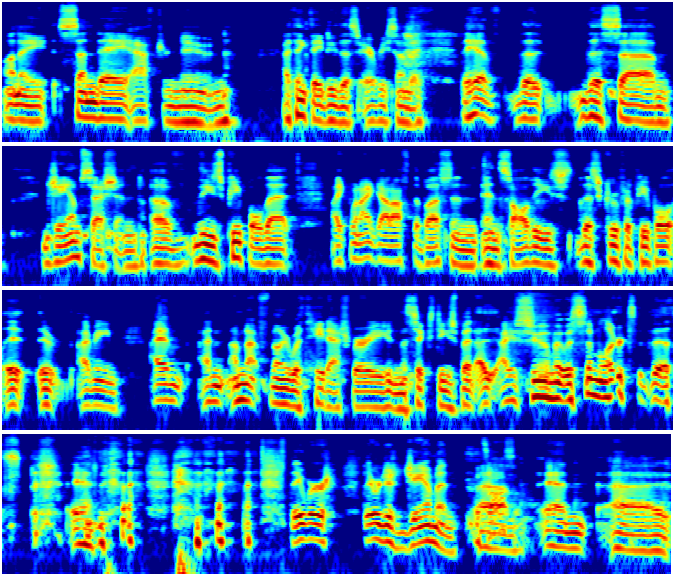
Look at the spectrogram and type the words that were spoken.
on a Sunday afternoon, I think they do this every Sunday. They have the this um, jam session of these people that, like, when I got off the bus and, and saw these this group of people, it, it I mean, I am I'm, I'm not familiar with Haight Ashbury in the '60s, but I, I assume it was similar to this, and they were they were just jamming. That's awesome. And uh,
